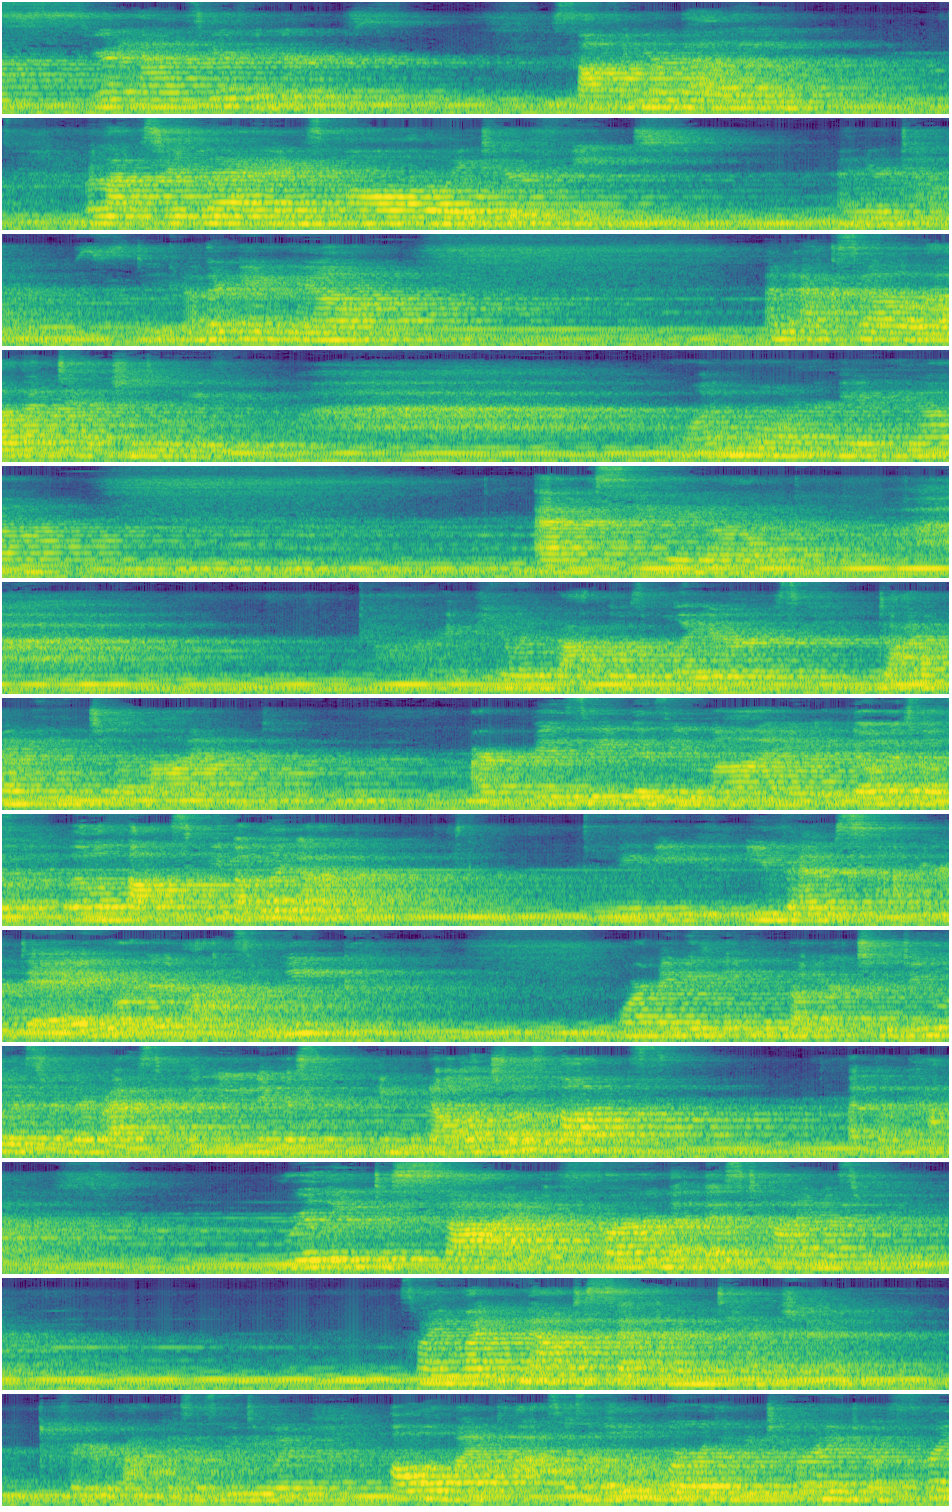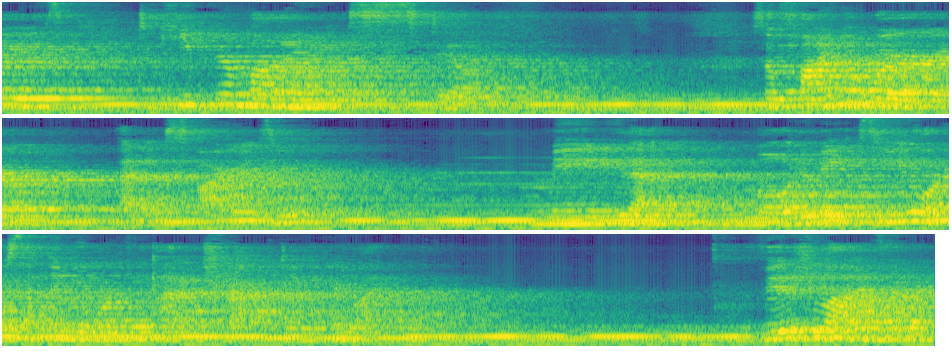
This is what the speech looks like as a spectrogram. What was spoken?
your hands your fingers. Soften your belly. Relax your legs all the way to your feet and your toes. Take another inhale. And exhale, allow that tension to leave you. One more, inhale. Exhale, peeling back those layers, diving into your mind. Our busy, busy mind. Notice those little thoughts keep bubbling up. Maybe events of your day or your last week. Or maybe thinking about your to-do list for the rest of the evening. Just acknowledge those thoughts. Let them pass. Really decide, affirm that this time is you. So I invite you now to set an intention your practice as we do in all of my classes. A little word that we turn into a phrase to keep your mind still. So find a word that inspires you, maybe that motivates you or something you're working on attracting in your life. Visualize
